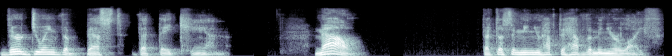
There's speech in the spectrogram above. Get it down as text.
they're doing the best that they can. Now, that doesn't mean you have to have them in your life.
